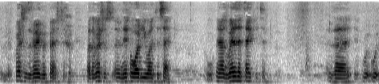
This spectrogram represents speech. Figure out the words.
The question is a very good question, but the question is, and therefore, what do you want to say? In other where does it take you to? The, we,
